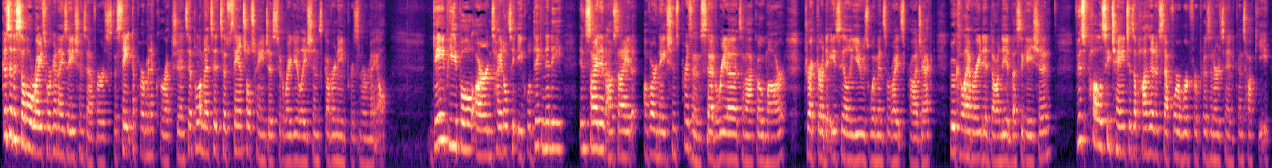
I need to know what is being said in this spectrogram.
because of the civil rights organization's efforts, the State Department of Corrections implemented substantial changes to the regulations governing prisoner mail. Gay people are entitled to equal dignity inside and outside of our nation's prisons, said Rita Tabacco Mar, director of the ACLU's Women's Rights Project, who collaborated on the investigation. This policy change is a positive step forward for prisoners in Kentucky,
